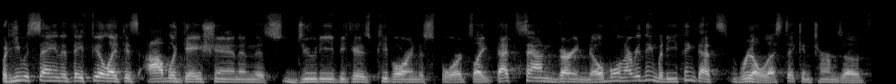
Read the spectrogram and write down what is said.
but he was saying that they feel like this obligation and this duty because people are into sports. Like that sounded very noble and everything. But do you think that's realistic in terms of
